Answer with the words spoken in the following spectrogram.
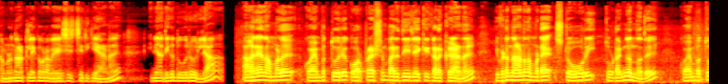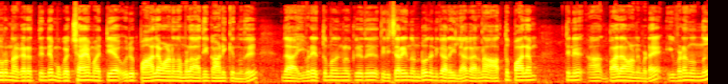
തമിഴ്നാട്ടിലേക്ക് പ്രവേശിച്ചിരിക്കുകയാണ്. ഇനി അധിക ദൂരമില്ല അങ്ങനെ നമ്മൾ കോയമ്പത്തൂർ കോർപ്പറേഷൻ പരിധിയിലേക്ക് കിടക്കുകയാണ്. ഇവിടെ നിന്നാണ് നമ്മുടെ സ്റ്റോറി തുടങ്ങുന്നത്. കോയമ്പത്തൂർ നഗരത്തിന്റെ മുഖച്ഛായ മാറ്റിയ ഒരു പാലമാണ് നമ്മൾ ആദ്യം കാണിക്കുന്നത്. ഇതാ ഇവിടെ എത്തുമ്പോൾ നിങ്ങൾക്ക് ഇത് തിരിച്ചറിയുന്നുണ്ടോ എന്ന് എനിക്കറിയില്ല. കാരണം ആത്തുപാലത്തിന് പാലമാണ് ഇവിടെ. ഇവിടെ നിന്ന്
